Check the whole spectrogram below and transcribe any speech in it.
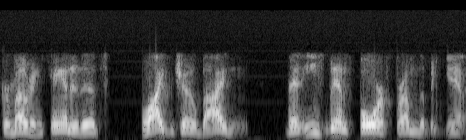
promoting candidates like Joe Biden that he's been for from the beginning.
